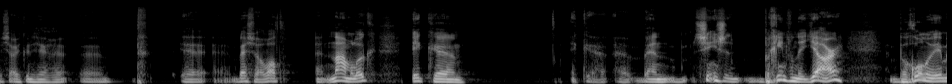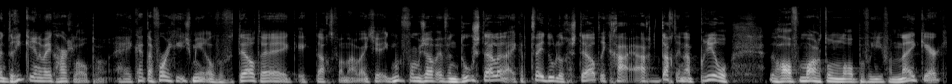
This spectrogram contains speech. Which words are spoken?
zou je kunnen zeggen, best wel wat. namelijk, ik ik uh, ben sinds het begin van dit jaar begonnen weer met drie keer in de week hardlopen. Ik heb daar vorige keer iets meer over verteld. Hè. Ik, ik, dacht van, nou weet je, ik moet voor mezelf even een doel stellen. Nou, ik heb twee doelen gesteld. Ik ga eigenlijk dacht in april de halve marathon lopen van hier van Nijkerk.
